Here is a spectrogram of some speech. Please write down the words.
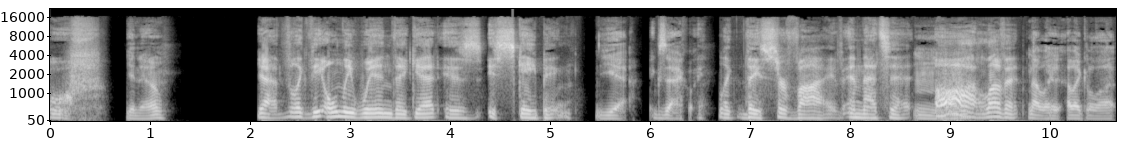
Oof. you know Yeah, like the only win they get is escaping. yeah exactly Like they survive and that's it. Mhm. Oh, I love it. I like, I like it a lot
